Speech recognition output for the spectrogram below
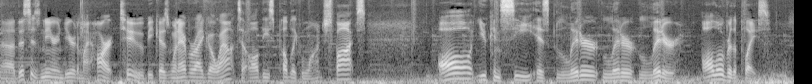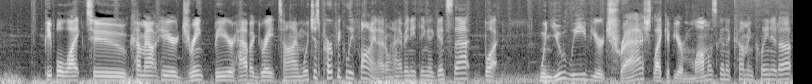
Uh, this is near and dear to my heart too because whenever I go out to all these public launch spots, all you can see is litter, litter, litter all over the place. People like to come out here, drink beer, have a great time, which is perfectly fine. I don't have anything against that, but when you leave your trash, like if your mama's gonna come and clean it up,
